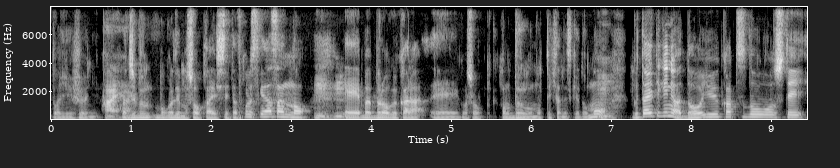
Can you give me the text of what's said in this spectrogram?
というふうに、はい自分、僕でも紹介していた、これ、助田さんの、うんうんえーブログから、えーご紹介、この文を持ってきたんですけども、うん具体的にはどういう活動をして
